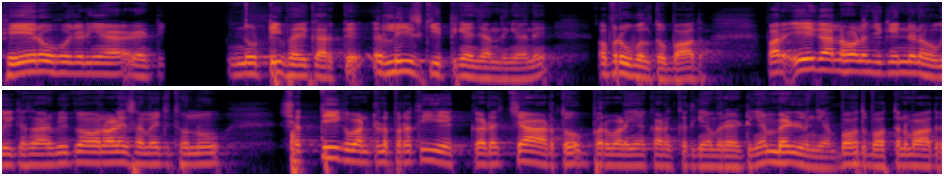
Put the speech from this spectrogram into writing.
ਫਿਰ ਉਹ ਜਿਹੜੀਆਂ ਨੋਟੀਫਾਈ ਕਰਕੇ ਰਿਲੀਜ਼ ਕੀਤੀਆਂ ਜਾਂਦੀਆਂ ਨੇ। ਅਪਰੂਵਲ ਤੋਂ ਬਾਅਦ। ਪਰ ਇਹ ਗੱਲ ਹੁਣ ਯਕੀਨਨ ਹੋ ਗਈ ਕਿਸਾਨ ਵੀਰ, ਕਿ ਆਉਣ ਵਾਲੇ ਸਮੇਂ 'ਚ ਤੁਹਾਨੂੰ 36 ਕੁਇੰਟਲ ਪ੍ਰਤੀ ਏਕੜ ਝਾੜ ਤੋਂ ਉੱਪਰ ਵਾਲੀਆਂ ਕਣਕ ਦੀਆਂ ਵੈਰਾਈਟੀਆਂ ਮਿਲਣਗੀਆਂ। ਬਹੁਤ ਬਹੁਤ ਧੰਨਵਾਦ।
